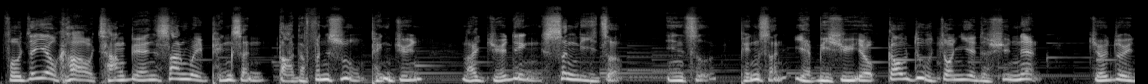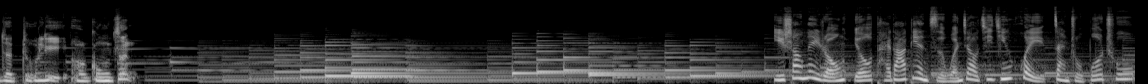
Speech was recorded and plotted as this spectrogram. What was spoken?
否则要靠场边三位评审打的分数平均来决定胜利者。因此，评审也必须有高度专业的训练，绝对的独立和公正。以上内容由台达电子文教基金会赞助播出。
